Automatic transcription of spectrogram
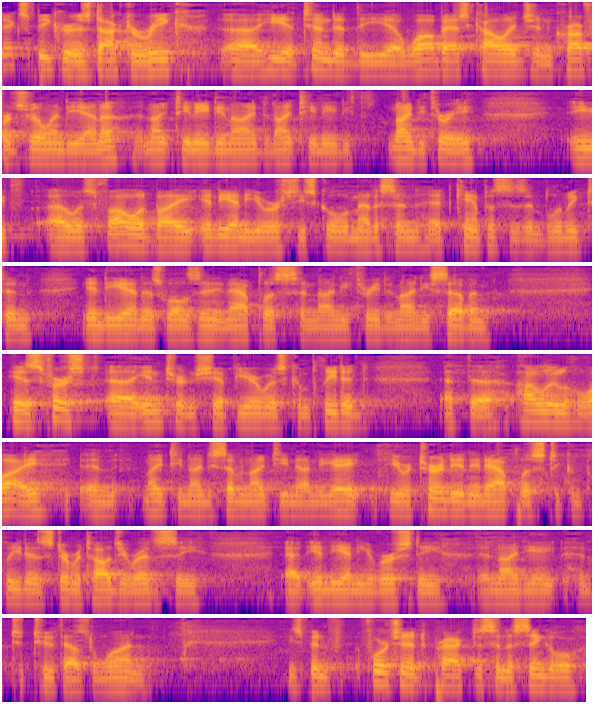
Next speaker is Dr. Reeck. Uh, he attended the uh, Wabash College in Crawfordsville, Indiana, in 1989 to 1993. He uh, was followed by Indiana University School of Medicine at campuses in Bloomington, Indiana, as well as Indianapolis in 93 to 97. His first uh, internship year was completed at the Honolulu, Hawaii in 1997-1998. He returned to Indianapolis to complete his dermatology residency at Indiana University in 98 and 2001. He's been fortunate to practice in a single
